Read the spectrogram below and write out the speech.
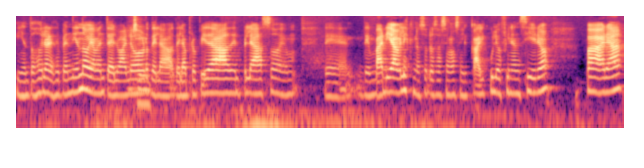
500 dólares, dependiendo obviamente del valor de, la, de, la, propiedad, del plazo, de, de, variables que nosotros hacemos el cálculo financiero para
